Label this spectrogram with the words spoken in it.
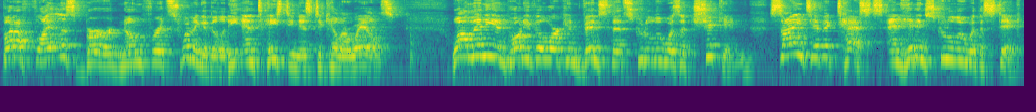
but a flightless bird known for its swimming ability and tastiness to killer whales. While many in Ponyville were convinced that Scootaloo was a chicken, scientific tests and hitting Scootaloo with a stick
